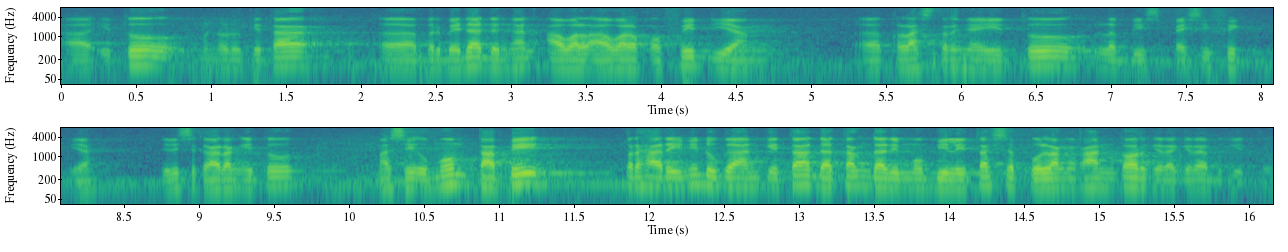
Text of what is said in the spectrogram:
uh, itu menurut kita uh, berbeda dengan awal-awal COVID yang uh, klasternya itu lebih spesifik ya. Jadi sekarang itu masih umum, tapi per hari ini dugaan kita datang dari mobilitas sepulang kantor kira-kira begitu.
